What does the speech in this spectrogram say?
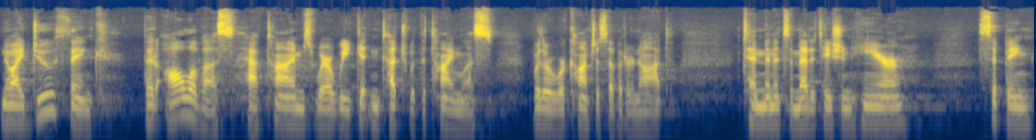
No, I do think that all of us have times where we get in touch with the timeless, whether we're conscious of it or not. 10 minutes of meditation here, sipping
